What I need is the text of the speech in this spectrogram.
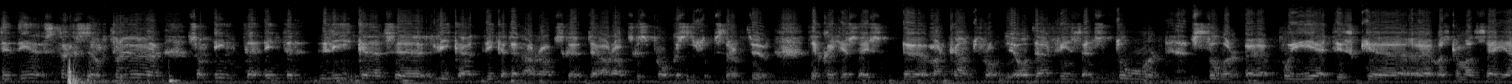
det, det är stru- strukturer som inte, inte lika, eh, lika, lika den arabiska, det arabiska språkets struktur. Det skiljer sig eh, markant från det och där finns en stor, stor eh, poetisk, eh, vad ska man säga,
